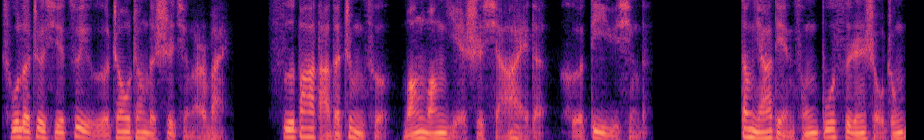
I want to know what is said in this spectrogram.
除了这些罪恶昭彰的事情而外，斯巴达的政策往往也是狭隘的和地域性的。当雅典从波斯人手中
